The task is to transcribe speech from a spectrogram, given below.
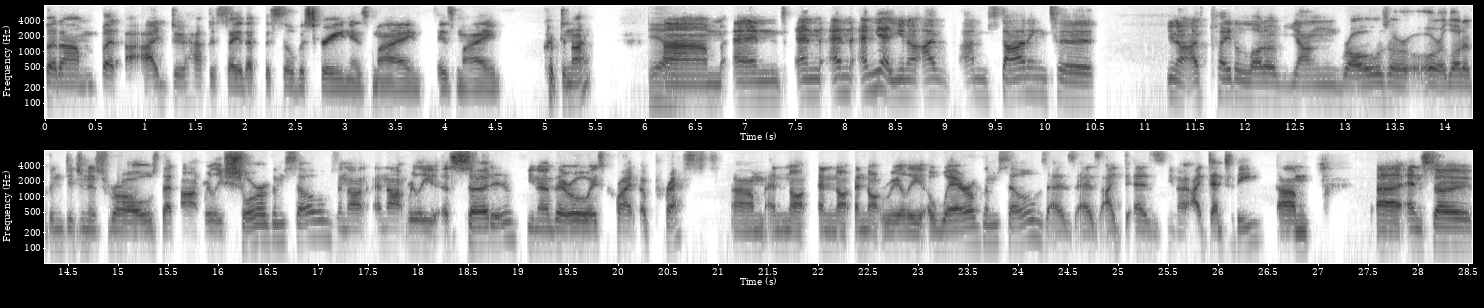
but um, but I do have to say that the silver screen is my is my kryptonite. Yeah. Um, and and and and yeah, you know, I've I'm starting to, you know, I've played a lot of young roles or or a lot of indigenous roles that aren't really sure of themselves and aren't and aren't really assertive. You know, they're always quite oppressed um, and not and not and not really aware of themselves as as as you know identity. Um, uh, and so.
